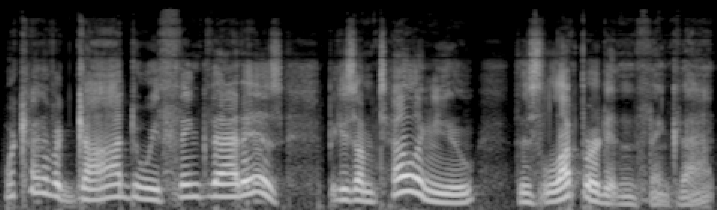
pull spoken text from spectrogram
What kind of a God do we think that is? Because I'm telling you, this leper didn't think that.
